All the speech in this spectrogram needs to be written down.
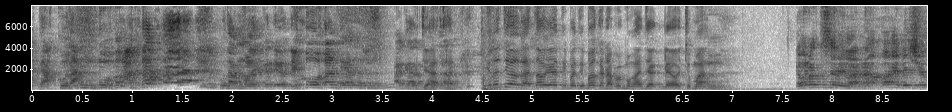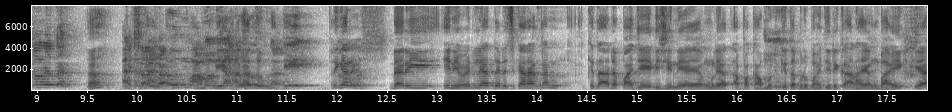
agak kurang kurang mulai ke dewa-dewaan ya agak Kerjaan. kurang Kita juga nggak tahu ya tiba-tiba kenapa mengajak Deo cuma Eh orang tuh salilana apa additional ya teh? Hah? Ah, tergantung lamun dia Tergantung. terus berarti Tinggal terus. dari ini we dilihat dari sekarang kan kita ada Pak J di sini ya yang melihat apakah mood kita berubah jadi ke arah yang baik ya,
